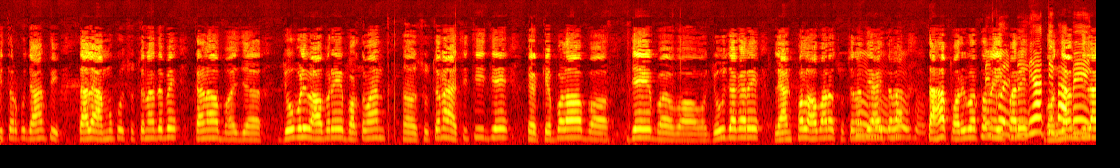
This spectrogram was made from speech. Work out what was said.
ଭିତରକୁ ଯାଆନ୍ତି ତାହେଲେ ଆମକୁ ସୂଚନା ଦେବେ କାରଣ ଯେଉଁଭଳି ଭାବରେ ବର୍ତ୍ତମାନ ସୂଚନା ଆସିଛି ଯେ କେବଳ ଯେ ଯେଉଁ ଜାଗାରେ ଲ୍ୟାଣ୍ଡଫଲ୍ ହବାର ସୂଚନା ଦିଆହେଇଥିଲା ତାହା ପରିବର୍ତ୍ତନ ହେଇପାରେ ଗଞ୍ଜାମ ଜିଲ୍ଲା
